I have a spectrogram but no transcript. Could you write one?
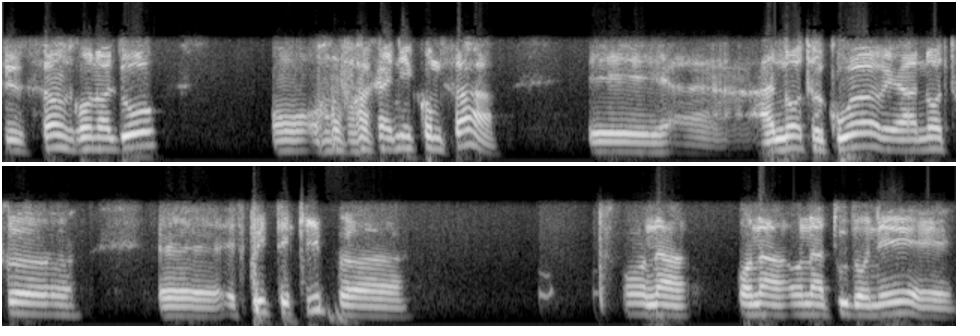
c'est sans Ronaldo, on, va gagner comme ça. Et euh, à notre cœur et à notre euh, esprit d'équipe, on, a, on, a, on a tout donné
